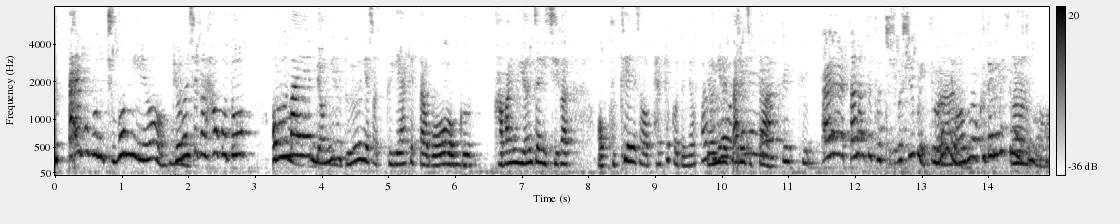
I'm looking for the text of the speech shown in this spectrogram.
그 딸 부부는 주범이에요. 결혼식을 하고도 엄마의 명의를 도용해서 그 예약했다고 그 가방위 위원장이 지가 어, 국회에서 밝혔거든요. 아, 명의를 최민희가 줬다. 그, 그 딸, 딸한테 더 뒤집어 씌우고 있지만. 그럼요. 그럼 그대로 했어야지 뭐.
